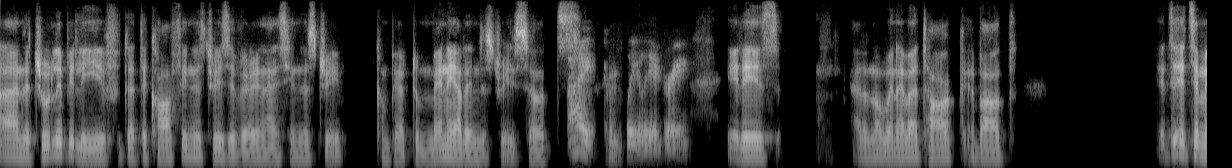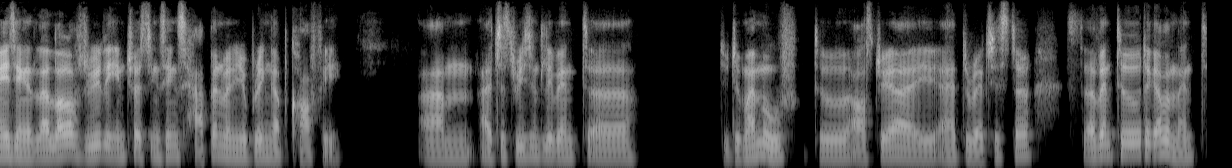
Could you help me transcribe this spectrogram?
and I truly believe that the coffee industry is a very nice industry compared to many other industries. So it's I completely agree. It is I don't know, whenever I talk about it's it's amazing. A lot of really interesting things happen when you bring up coffee. Um, I just recently went uh, to my move to Austria. I, I, had to register, so I went to the government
